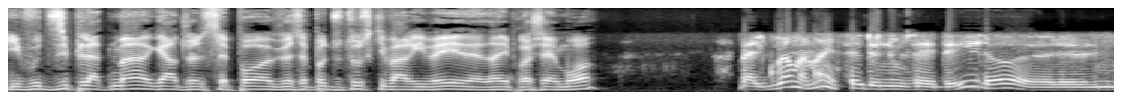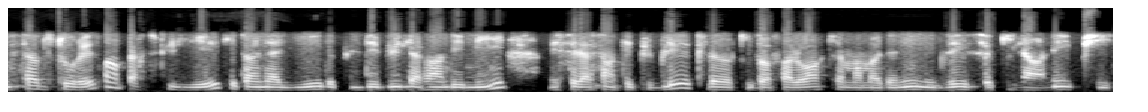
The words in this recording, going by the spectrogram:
il vous dit platement, regarde, je ne sais pas, je sais pas du tout ce qui va arriver dans les prochains mois? Ben, le gouvernement essaie de nous aider, là, euh, le, ministère du Tourisme en particulier, qui est un allié depuis le début de la pandémie, mais c'est la santé publique là qu'il va falloir qu'à un moment donné nous dise ce qu'il en est. Puis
